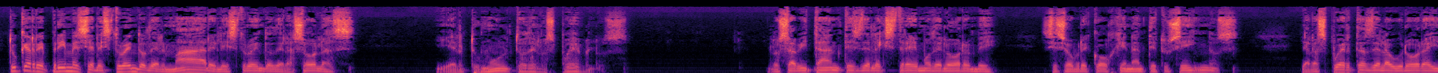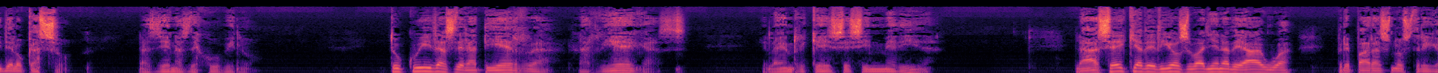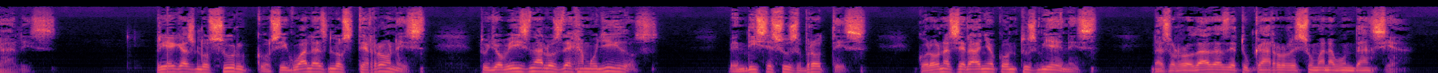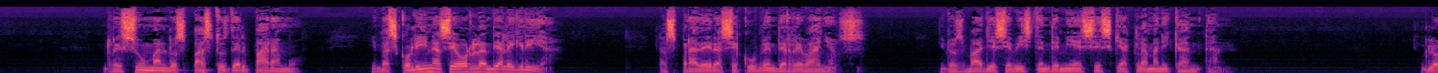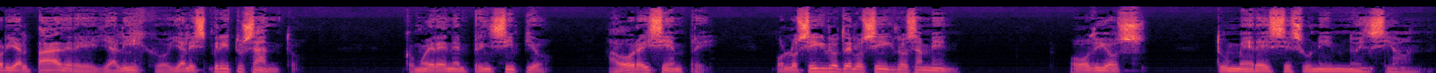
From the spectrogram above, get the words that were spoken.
Tú que reprimes el estruendo del mar, el estruendo de las olas y el tumulto de los pueblos. Los habitantes del extremo del orbe se sobrecogen ante tus signos, y a las puertas de la aurora y del ocaso, las llenas de júbilo. Tú cuidas de la tierra, la riegas, y la enriqueces sin medida. La acequia de Dios va llena de agua, preparas los trigales. Riegas los surcos, igualas los terrones, tu llovizna los deja mullidos. Bendice sus brotes, coronas el año con tus bienes, las rodadas de tu carro resuman abundancia resuman los pastos del páramo, y las colinas se orlan de alegría. Las praderas se cubren de rebaños, y los valles se visten de mieses que aclaman y cantan. Gloria al Padre y al Hijo y al Espíritu Santo, como era en el principio, ahora y siempre, por los siglos de los siglos. Amén. Oh Dios, tú mereces un himno en Sión.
